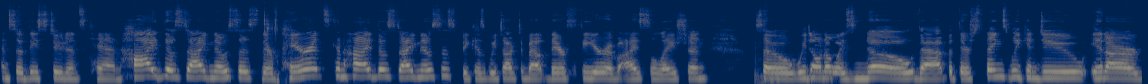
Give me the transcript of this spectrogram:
And so these students can hide those diagnoses. Their parents can hide those diagnoses because we talked about their fear of isolation. Mm-hmm. So we don't always know that, but there's things we can do in our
